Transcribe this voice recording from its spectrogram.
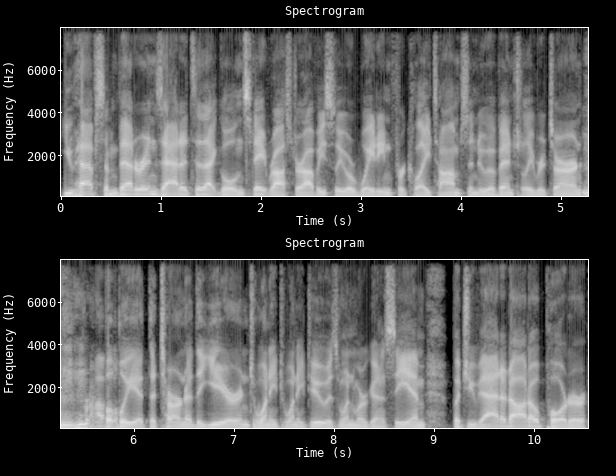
you have some veterans added to that Golden State roster. Obviously, we're waiting for Klay Thompson to eventually return. Mm-hmm. Probably at the turn of the year in 2022 is when we're going to see him. But you've added Otto Porter,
